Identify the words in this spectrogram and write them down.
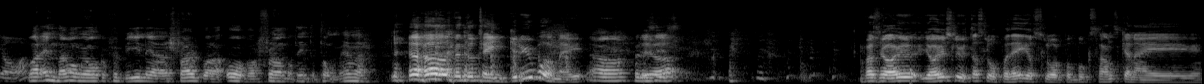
Ja. Varenda gång jag åker förbi när jag är själv bara, åh vad skönt att inte Tommy är med. men då tänker du ju på mig. Ja, precis. Ja. Fast jag har, ju, jag har ju slutat slå på dig och slår på boxhandskarna i,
